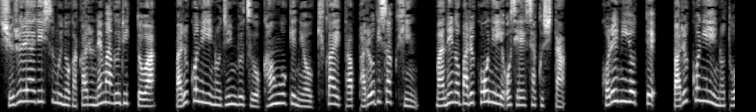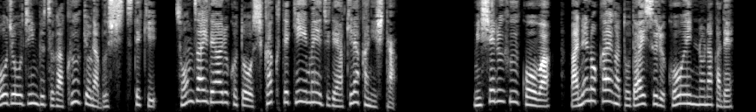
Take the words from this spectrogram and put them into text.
シュルレアリスムの画家ルネ・マグリットは、バルコニーの人物を棺桶に置き換えたパロディ作品、マネのバルコニーを制作した。これによって、バルコニーの登場人物が空虚な物質的存在であることを視覚的イメージで明らかにした。ミシェル・フーコーは、マネの絵画と題する講演の中で、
